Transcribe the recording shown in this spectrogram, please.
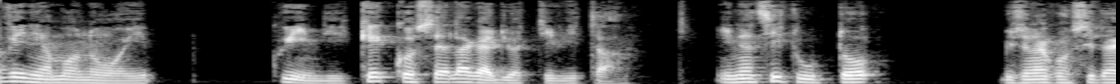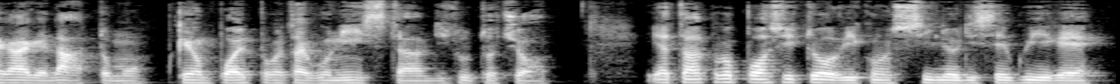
veniamo a noi. Quindi, che cos'è la radioattività? Innanzitutto bisogna considerare l'atomo, che è un po' il protagonista di tutto ciò. E a tal proposito vi consiglio di seguire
